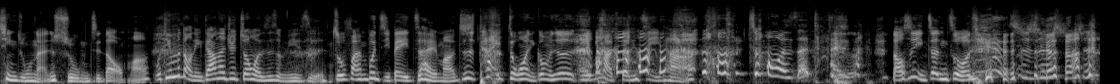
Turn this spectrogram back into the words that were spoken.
罄竹难书，你知道吗？我听不懂你刚刚那句中文是什么意思？竹繁不及被载吗？就是太多，你根本就是没办法登记它。中文实在太烂，老师你振作点。是是是是。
